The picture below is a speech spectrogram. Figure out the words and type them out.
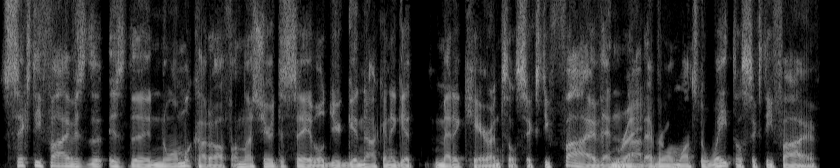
65 is the is the normal cutoff. Unless you're disabled, you're not going to get Medicare until 65, and Right. not everyone wants to wait till 65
